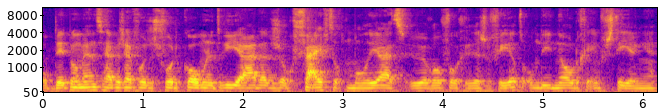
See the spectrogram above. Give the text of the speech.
op dit moment hebben zij voor, dus voor de komende drie jaar daar dus ook 50 miljard euro voor gereserveerd om die nodige investeringen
